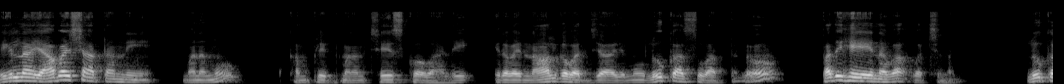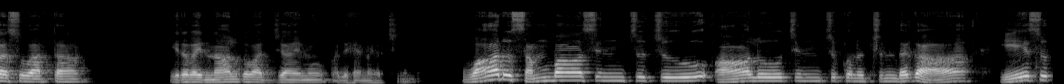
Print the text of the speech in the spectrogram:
మిగిలిన యాభై శాతాన్ని మనము కంప్లీట్ మనం చేసుకోవాలి. ఇరవై నాలుగవ అధ్యాయము లూకాసు వార్తలో పదిహేనవ వచనం. లూకాసు వార్త ఇరవై నాలుగవ అధ్యాయము పదిహేనవ వచనం. వారు సంభాషించుచు ఆలోచించుకొనుచుండగా యేసు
